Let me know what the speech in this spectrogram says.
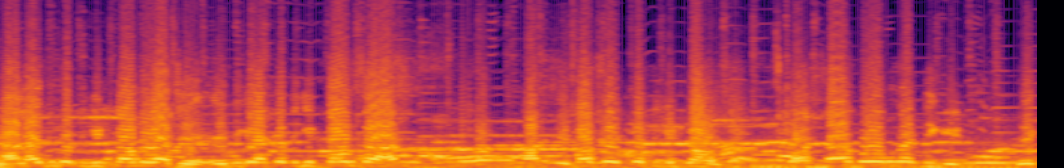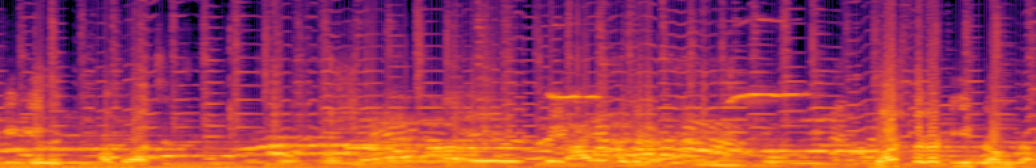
মেলায় দুটো টিকিট কাউন্টার আছে, এদিকে একটা টিকিট কাউন্টার আর এপাশে একটা টিকিট কাউন্টার দশ টাকা করে মনে টিকিট, দেখি গিয়ে কত আছে। দশ টাকার টিকিট কাউন্টার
